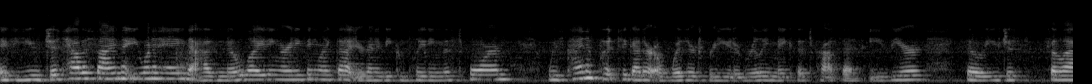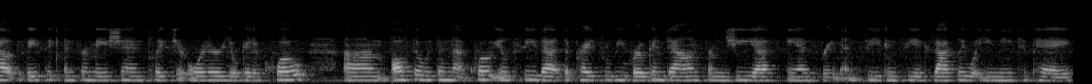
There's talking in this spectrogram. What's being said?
if you just have a sign that you want to hang that has no lighting or anything like that, you're going to be completing this form. We've kind of put together a wizard for you to really make this process easier. So you just fill out the basic information, place your order, you'll get a quote. Um, also within that quote, you'll see that the price will be broken down from GES and Freeman. So you can see exactly what you need to pay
